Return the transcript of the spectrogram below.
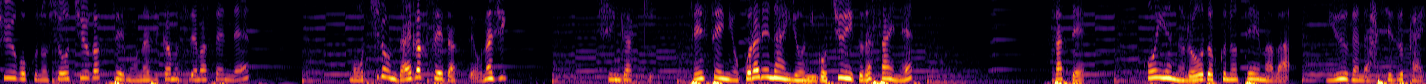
中国の小中学生も同じかもしれませんね。もちろん大学生だって同じ。新学期、先生に怒られないようにご注意くださいね。さて、今夜の朗読のテーマは優雅な箸使い。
